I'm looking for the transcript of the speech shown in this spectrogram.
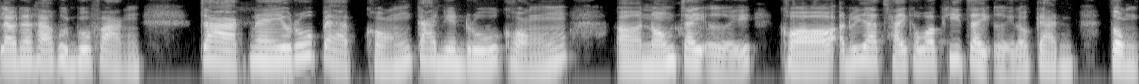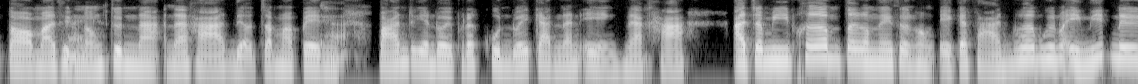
แล้วนะคะ คุณผู้ฟัง จากในรูปแบบของการเรียนรู้ของเอ่อน้องใจเอ๋ย ขออนุญาตใช้คำว่าพี่ใจเอ๋ยแล้วกัน ส่งต่อมาถึงใช่น้องจุนนะนะคะ เดี๋ยวจะมาเป็นค่ะบ้านเรียนโดยพระคุณด้วยกันนั่นเองนะคะ อาจจะมีเพิ่มเติมในส่วนของเอกสารเพิ่มขึ้นมาอีกนิดนึง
